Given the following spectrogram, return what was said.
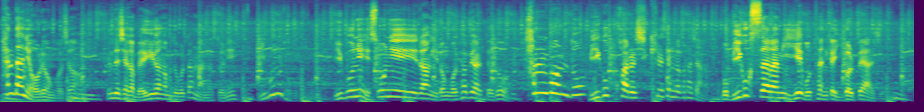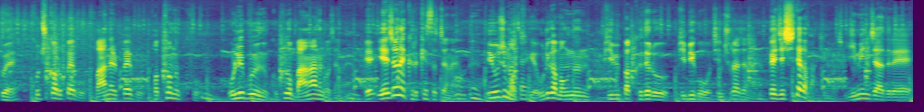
판단이 어려운 거죠. 음. 근데 제가 매기강 감독을 딱 만났더니 이분이 더 국뽕. 이분이 소니랑 이런 거 협의할 때도 한 번도 미국화를 시킬 생각을 하지 않았어요. 뭐 미국 사람이 이해 못하니까 이걸 빼야지. 음. 왜? 고춧가루 빼고 마늘 빼고 버터 넣고 음. 올리브유 넣고 그거 망하는 거잖아요. 예, 전에 그렇게 했었잖아요. 어, 네. 요즘 맞아요. 어떻게 해요? 우리가 먹는 비빔밥 그대로 비비고 진출하잖아요. 그러니까 이제 시대가 바뀐 거죠. 이민자들의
